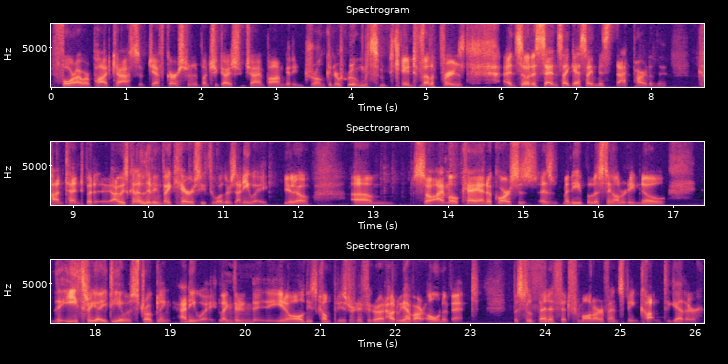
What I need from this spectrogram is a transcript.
four hour podcasts of Jeff Gerstmann and a bunch of guys from Giant Bomb getting drunk in a room with some game developers. And so in a sense, I guess I missed that part of the content, but I was kind of living vicariously through others anyway, you know. Um, so I'm okay. And of course, as as many people listening already know, the E3 idea was struggling anyway. Like, mm-hmm. they, you know, all these companies are trying to figure out how do we have our own event, but still benefit from all our events being cottoned together.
